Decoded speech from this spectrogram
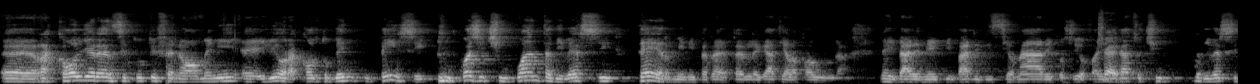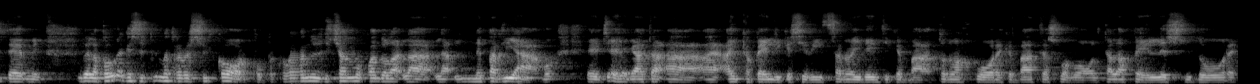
eh, raccogliere anzitutto i fenomeni e io ho raccolto, ben, pensi, quasi 50 diversi termini per, per legati alla paura, nei vari, nei vari dizionari, così ho fatto certo. 50 diversi termini. La paura che si esprime attraverso il corpo, perché quando, diciamo, quando la, la, la, ne parliamo eh, è legata a, a, ai capelli che si rizzano, ai denti che battono, al cuore che batte a sua volta, alla pelle, il sudore,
